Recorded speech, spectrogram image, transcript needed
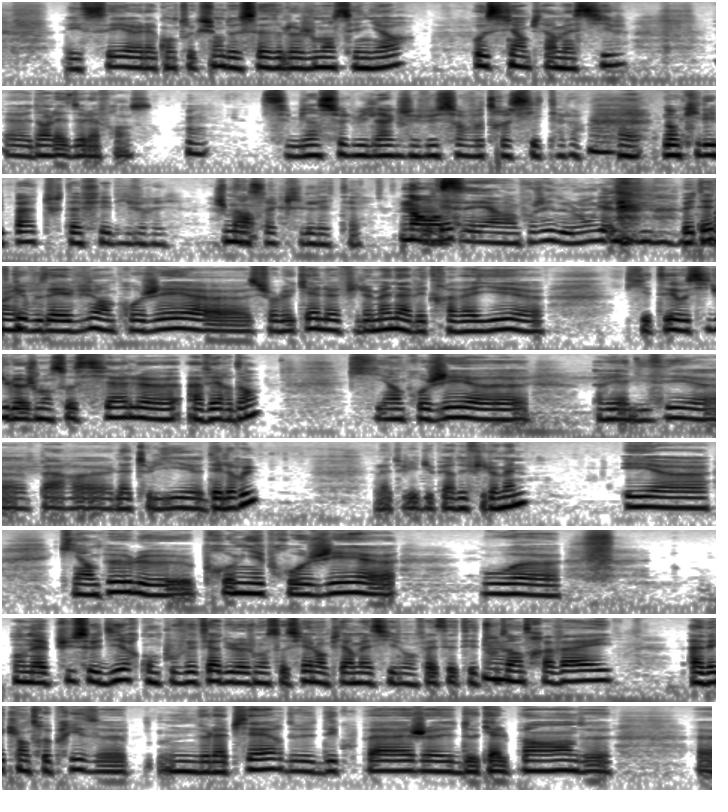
Et c'est euh, la construction de 16 logements seniors, aussi en pierre massive, euh, dans l'est de la France. Mm. C'est bien celui-là que j'ai vu sur votre site alors. Mm. Donc il n'est pas tout à fait livré. Je pensais qu'il l'était. Non, c'est un projet de longue haleine. Peut-être que vous avez vu un projet euh, sur lequel Philomène avait travaillé, qui était aussi du logement social à Verdun, qui est un projet réalisé par l'atelier Delru, l'atelier du père de Philomène et euh, qui est un peu le premier projet euh, où euh, on a pu se dire qu'on pouvait faire du logement social en pierre massive. En fait, c'était tout mm. un travail avec l'entreprise de la pierre, de découpage, de calepin, de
